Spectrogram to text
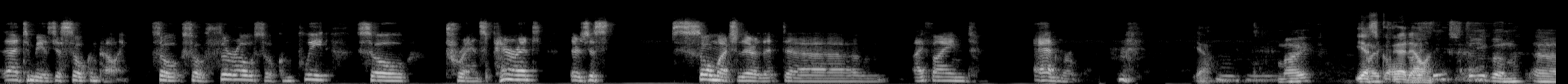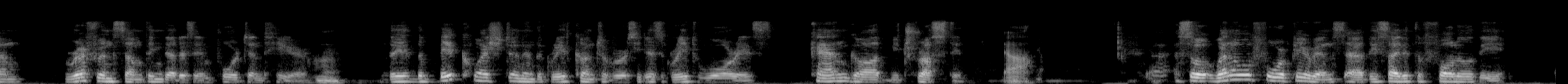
that to me is just so compelling. So, so thorough, so complete, so transparent. There's just so much there that, um, I find admirable. yeah. Mm-hmm. Mike? Yes, I go ahead, Alan. I think Stephen um, referenced something that is important here. Mm. The, the big question and the great controversy, this great war is can God be trusted? Ah. So when our foreparents uh, decided to follow the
